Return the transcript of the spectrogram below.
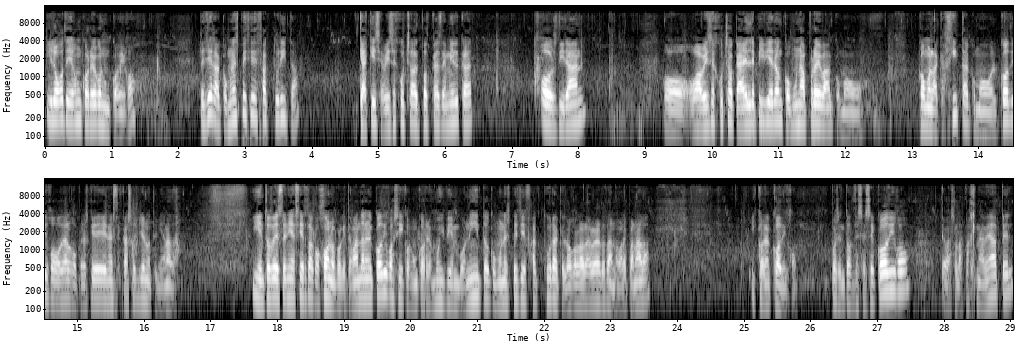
y luego te llega un correo con un código. Te llega como una especie de facturita, que aquí si habéis escuchado el podcast de Milcar, os dirán, o, habéis escuchado que a él le pidieron como una prueba, como, como la cajita, como el código o de algo, pero es que en este caso yo no tenía nada. Y entonces tenía cierto acojono, porque te mandan el código así, con un correo muy bien bonito, como una especie de factura que luego la verdad no vale para nada. Y con el código. Pues entonces ese código, te vas a la página de Apple,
